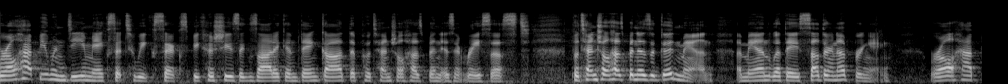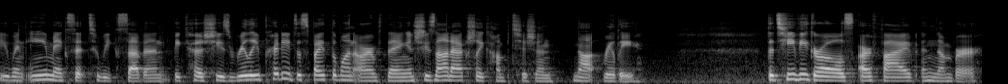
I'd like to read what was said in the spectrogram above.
We're all happy when D makes it to week six because she's exotic and thank God the potential husband isn't racist. Potential husband is a good man, a man with a southern upbringing. We're all happy when E makes it to week seven because she's really pretty despite the one arm thing and she's not actually competition, not really. The TV girls are five in number.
